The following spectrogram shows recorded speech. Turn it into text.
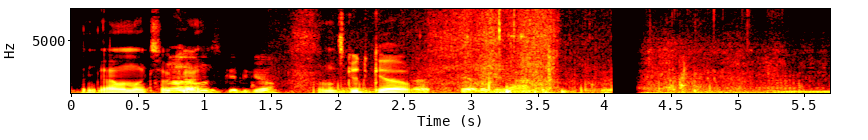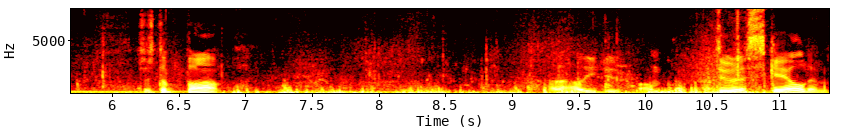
I think that one looks oh, okay. that one's good to go. That one's good to go. Oh, yeah, look at that. Just a bump. How the hell did you just bump that? Dude, I scaled him.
